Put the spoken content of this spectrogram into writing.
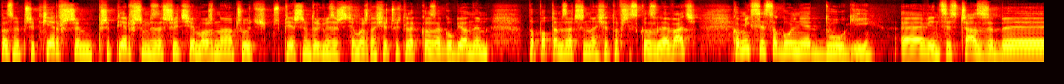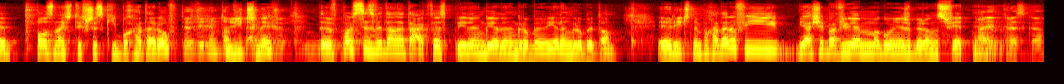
powiedzmy przy pierwszym, przy pierwszym zeszycie można czuć, przy pierwszym, drugim zeszycie można się czuć lekko zagubionym, to potem zaczyna się to wszystko zlewać. Komiks jest ogólnie długi, e, więc jest czas, żeby poznać tych wszystkich bohaterów To jest w jednym tomie, licznych. tak? W Polsce jest wydane tak, to jest jeden, jeden, gruby, jeden gruby tom. E, Licznych bohaterów i ja się bawiłem ogólnie rzecz biorąc świetnie. A jak kreska?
